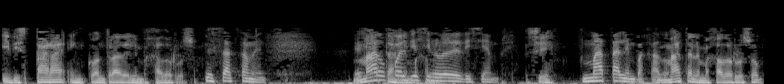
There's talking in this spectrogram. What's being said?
y dispara en contra del embajador ruso. Exactamente. Esto Mata fue el embajador. 19 de diciembre. Sí, Mata al embajador. mata al embajador ruso.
